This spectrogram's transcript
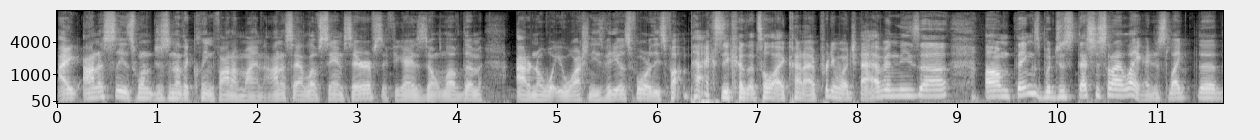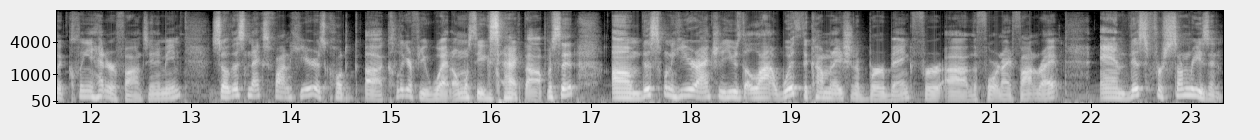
I honestly, it's one just another clean font of mine. Honestly, I love sans serifs. If you guys don't love them, I don't know what you're watching these videos for, these font packs, because that's all I kind of pretty much have in these uh um things. But just that's just what I like. I just like the the clean header fonts. You know what I mean? So this next font here is called uh, Calligraphy Wet, almost the exact opposite. Um, this one here I actually used a lot with the combination of Burbank for uh, the Fortnite font, right? And this, for some reason,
